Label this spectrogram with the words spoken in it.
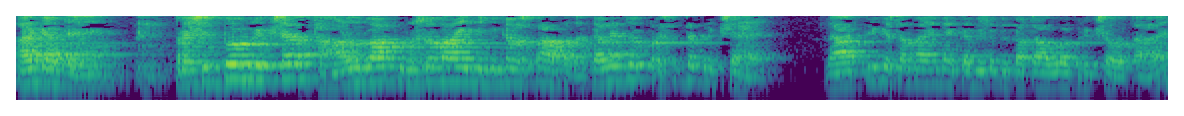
आगे कहते हैं, प्रसिद्धो वृक्ष स्थाणुर्वा पुरुषोवा यदि विकल्प कहते जो प्रसिद्ध वृक्ष है, रात्रि के समय में कभी कभी कटा हुआ वृक्ष होता है,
